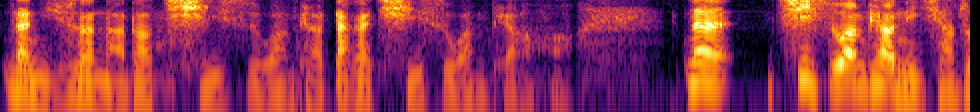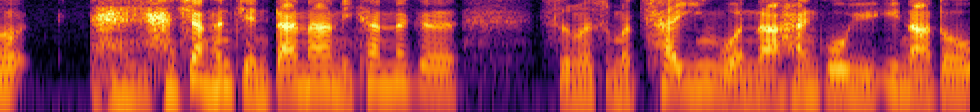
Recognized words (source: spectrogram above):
那你就算拿到七十万票，大概七十万票哈。那七十万票，你想说很 像很简单啊？你看那个什么什么蔡英文啊、韩国瑜一拿都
